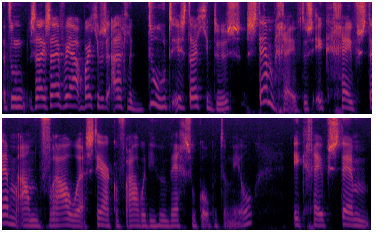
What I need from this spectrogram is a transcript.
En toen zei zij van ja, wat je dus eigenlijk doet, is dat je dus stem geeft. Dus ik geef stem aan vrouwen, sterke vrouwen die hun weg zoeken op het toneel. Ik geef stem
